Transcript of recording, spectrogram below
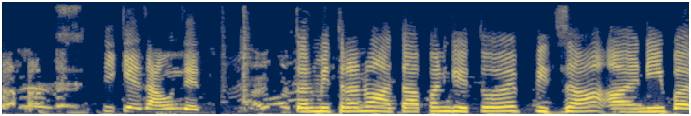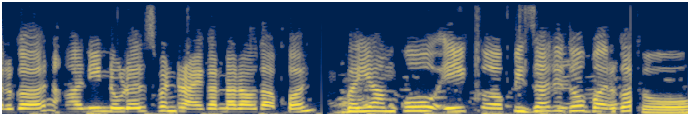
ठीक आहे जाऊन देत. तर मित्रांनो आता आपण घेतोय पिझ्झा आणि बर्गर आणि नूडल्स पण ट्राय करणार आहोत आपण. भैया हमको एक पिझ्झा देतो बर्गर. तो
